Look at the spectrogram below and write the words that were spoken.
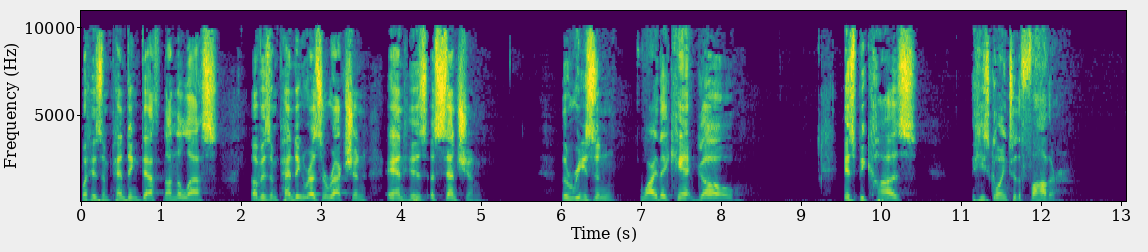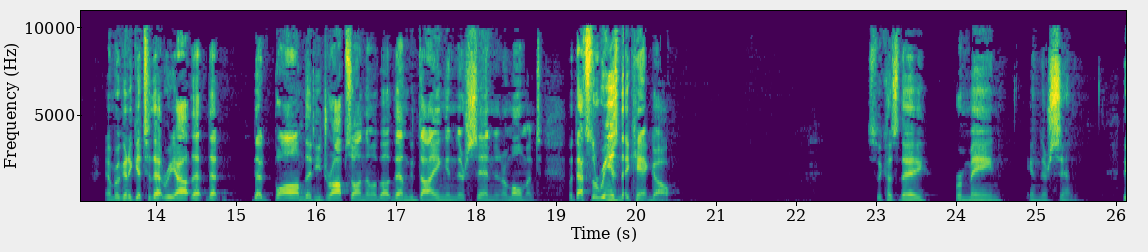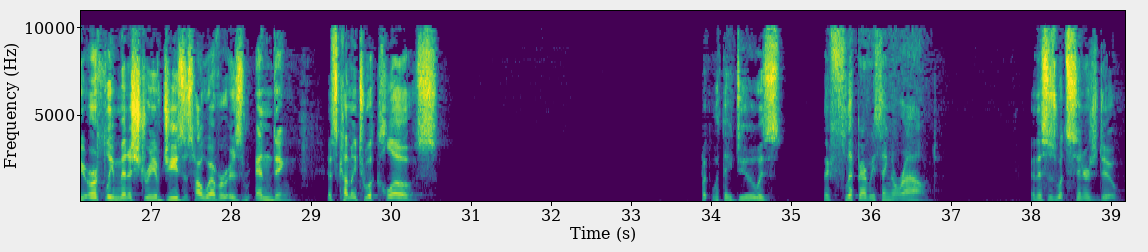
but his impending death nonetheless, of his impending resurrection and his ascension. The reason why they can't go is because he's going to the Father. And we're going to get to that, real, that, that, that bomb that he drops on them about them dying in their sin in a moment. But that's the reason they can't go. It's because they remain in their sin. The earthly ministry of Jesus, however, is ending. It's coming to a close. But what they do is they flip everything around. And this is what sinners do.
